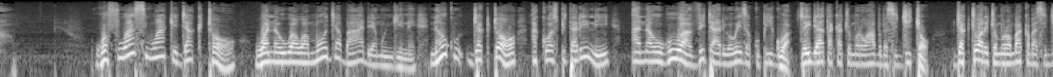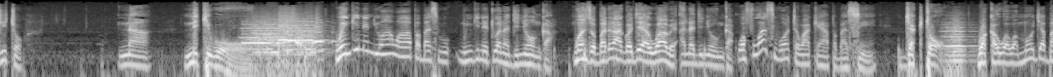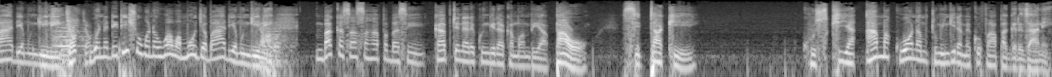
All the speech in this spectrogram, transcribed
Wafuasi wake Jack Jackto wanauawa moja baada ya mwingine, na huku Jack Jackto ako hospitalini anaugua vita aliyoweza kupigwa zaidi, hata akachomorwa haba basi jicho. Jack To alichomorwa mpaka basi jicho na Nicky Wu. Wengine ndio hawa hapa basi, mwingine tu anajinyonga mwanzo, badala agojea uawe anajinyonga. Wafuasi wote wake hapa basi Jack To wakauawa moja baada ya mwingine, wanadidishwa wanauawa moja baada ya mwingine mpaka sasa hapa basi captain alikuingilia akamwambia pao sitaki kusikia ama kuona mtu mwingine amekufa hapa gerezani.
